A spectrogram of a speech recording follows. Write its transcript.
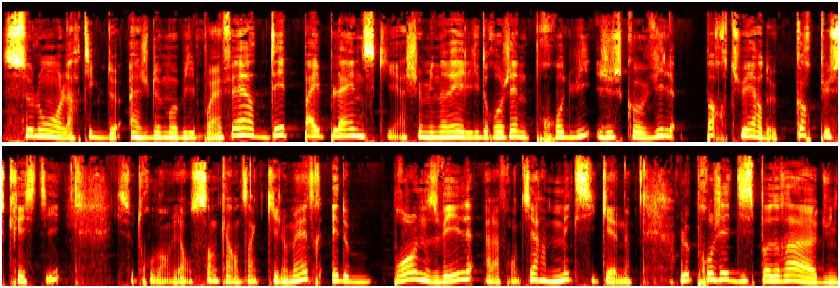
selon l'article de h2mobile.fr, des pipelines qui achemineraient l'hydrogène produit jusqu'aux villes portuaires de Corpus Christi, qui se trouve à environ 145 km, et de Brownsville à la frontière mexicaine. Le projet disposera d'une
